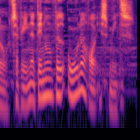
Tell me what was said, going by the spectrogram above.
Notabene den nu ved Ole Røg Schmidt.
